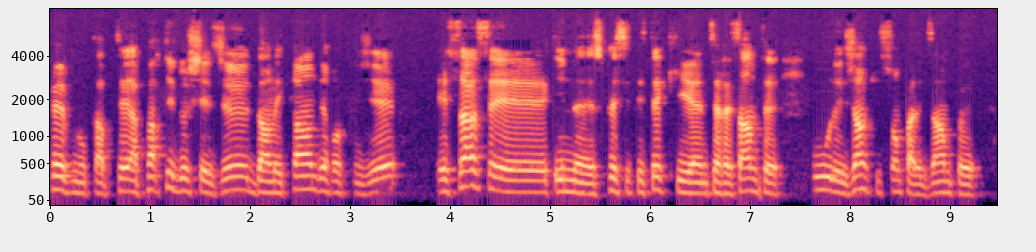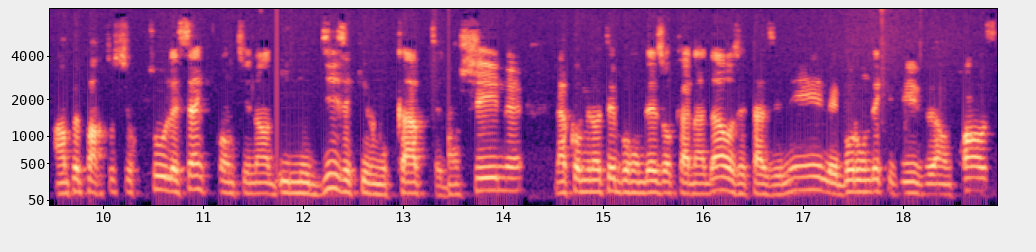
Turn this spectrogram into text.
peuvent nous capter à partir de chez eux, dans les camps des réfugiés. Et ça, c'est une spécificité qui est intéressante où les gens qui sont, par exemple, un peu partout sur tous les cinq continents, ils nous disent qu'ils nous captent en Chine, la communauté burundaise au Canada, aux États-Unis, les Burundais qui vivent en France,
